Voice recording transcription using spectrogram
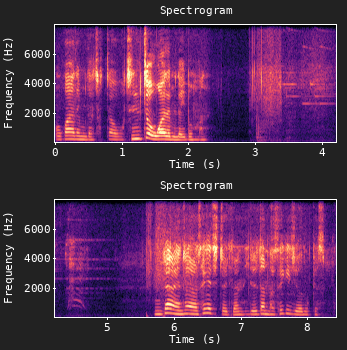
오가야 됩니다. 진짜 오, 진짜 오가야 됩니다 이번만. 괜찮아 괜찮아 세개 짓죠 일단. 일단 다 세 개 지어 놓겠습니다.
